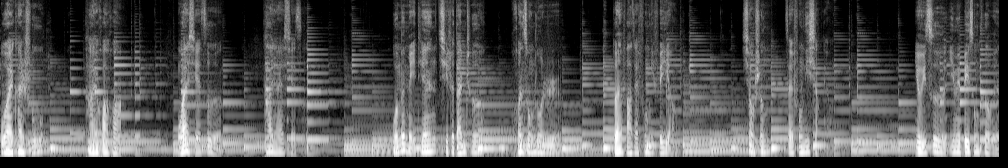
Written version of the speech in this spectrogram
我爱看书。他爱画画，我爱写字，他也爱写字。我们每天骑着单车，欢送落日，短发在风里飞扬，笑声在风里响亮。有一次，因为背诵课文，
